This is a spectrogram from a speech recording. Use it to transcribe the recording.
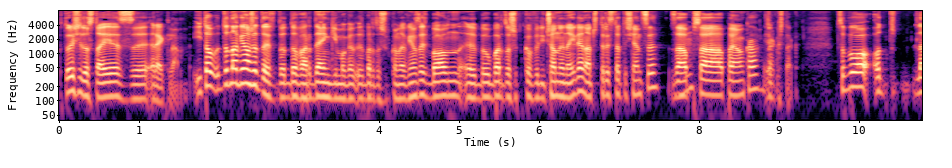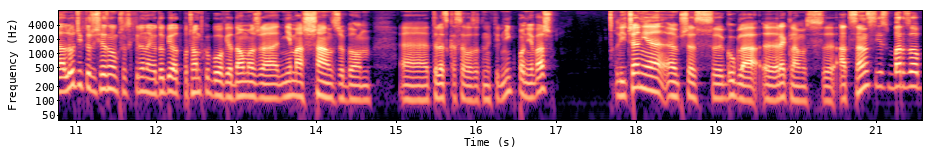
które się dostaje z reklam. I to, to nawiążę też do, do Wardęgi, mogę bardzo szybko nawiązać, bo on y, był bardzo szybko wyliczony na ile? Na 400 tysięcy za Mhm. psa pająka? Jakoś tak. Co było od, dla ludzi, którzy siedzą przez chwilę na YouTubie, od początku było wiadomo, że nie ma szans, żeby on e, tyle skasował za ten filmik, ponieważ liczenie e, przez Google'a e, reklam z AdSense jest bardzo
